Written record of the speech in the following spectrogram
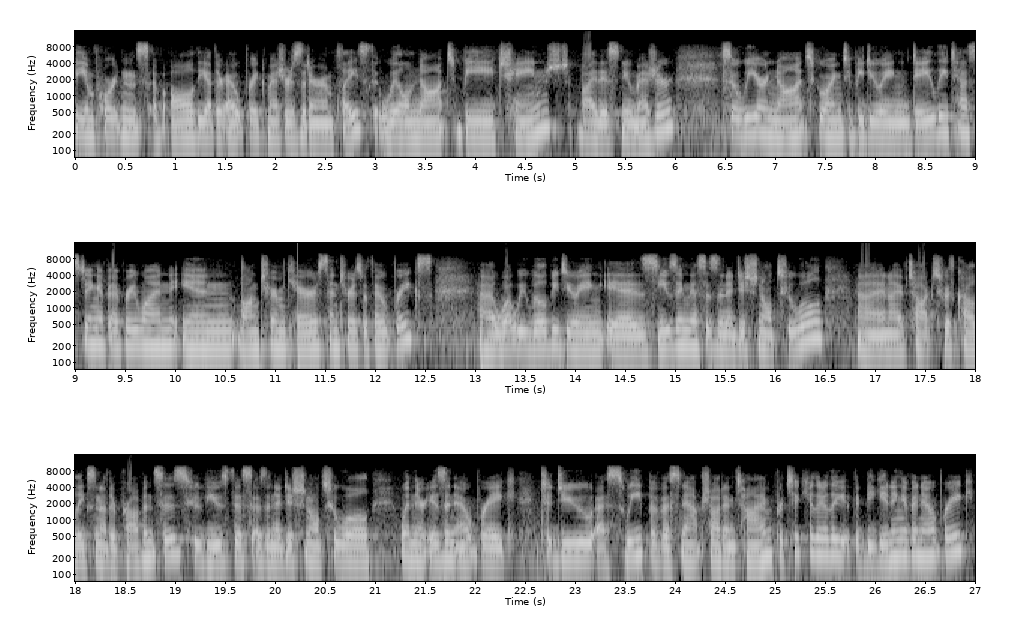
the importance of all the other outbreak measures that are in place that will not be changed by this new measure. So we are not going to be doing daily testing of everyone in long-term care centers with outbreaks. Uh, what we will be doing is using this as an additional tool. Uh, and I've talked with colleagues in other provinces who've used this as an additional tool when there is an outbreak to do a sweep of a snapshot in time, particularly at the beginning of an outbreak.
